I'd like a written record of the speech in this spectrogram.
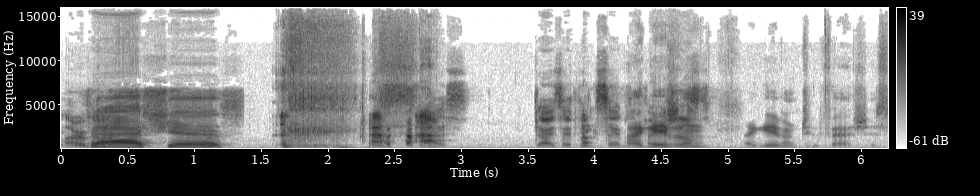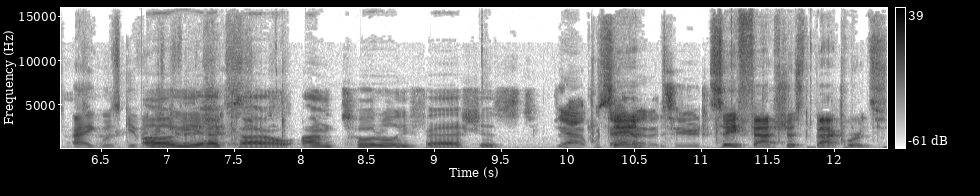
Larabelle. Fascist. guys, guys, I think Sam's a I gave him. Fascist. I gave him two fascists. I was given. Oh two yeah, fascists. Kyle. I'm totally fascist. Yeah, with Sam. that attitude. Say fascist backwards.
